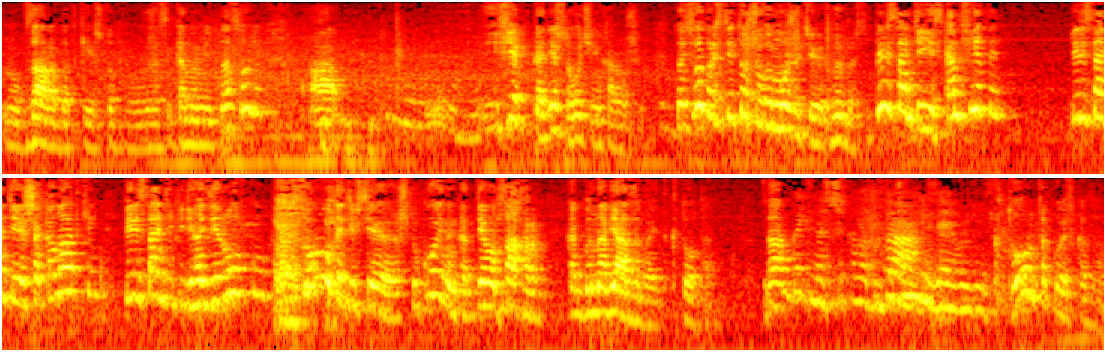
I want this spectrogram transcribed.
ну, в заработке, чтобы уже сэкономить на соли. А м, эффект, конечно, очень хороший. То есть выбросьте то, что вы можете выбросить. Перестаньте есть конфеты, перестаньте есть шоколадки, перестаньте пить газировку. Все, вот эти все штуковины, где вам сахар как бы навязывает кто-то. Да. Пугайте нас шоколадом. Да. Нельзя его есть? Кто вам такое сказал?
